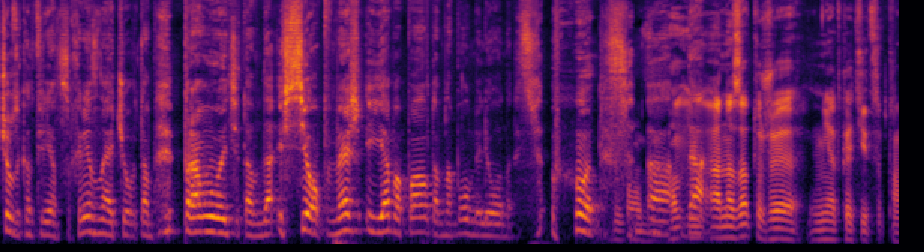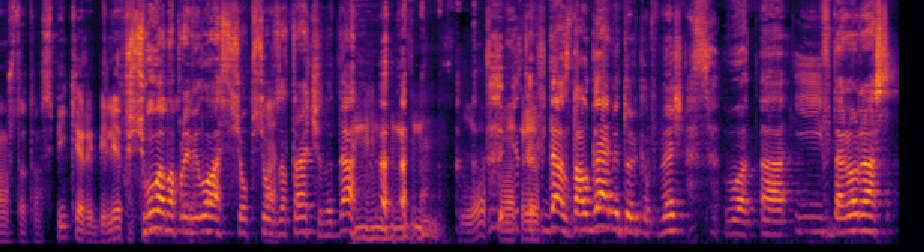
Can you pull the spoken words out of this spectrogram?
что за конференция, хрен знает, что вы там проводите, там, да, и все, понимаешь, и я попал там на полмиллиона. Вот. А, Он, да. а назад уже не откатиться, потому что там спикеры, билеты. Все, она провелась, все, все а. затрачено, да. Да, с долгами только, понимаешь. Вот. А, и второй раз,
